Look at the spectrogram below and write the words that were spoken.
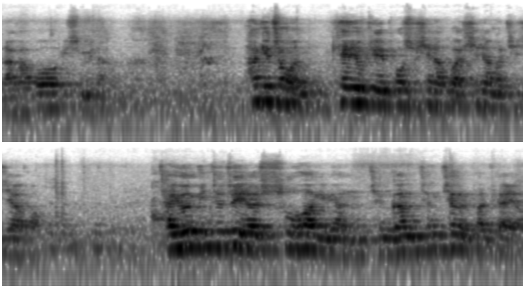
나가고 있습니다. 한기총은 개혁주의 보수신학과 신앙을 지지하고 자유민주주의를 수호하기 위한 정강 정책을 발표하여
